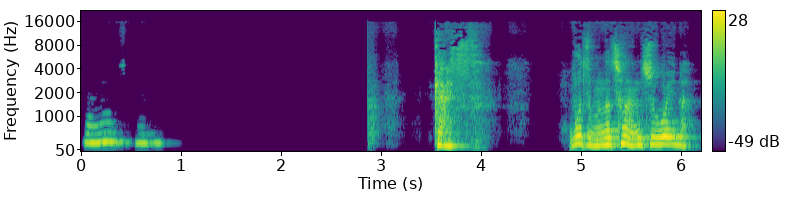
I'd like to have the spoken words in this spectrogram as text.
冷应晨，该死，我怎么能趁人之危呢？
